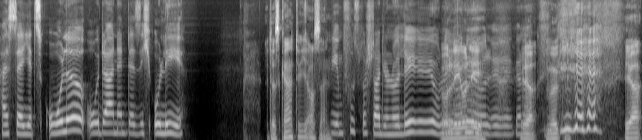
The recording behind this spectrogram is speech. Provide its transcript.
heißt er jetzt Ole oder nennt er sich Ole? Das kann natürlich auch sein. Wie im Fußballstadion. Ole, Ole, Ole, Ole. Genau. Ja, möglich. ja,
